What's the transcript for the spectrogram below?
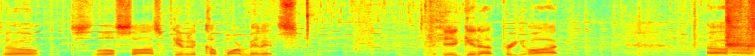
So just a little sauce. We'll give it a couple more minutes. It did get up pretty hot. Uh,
